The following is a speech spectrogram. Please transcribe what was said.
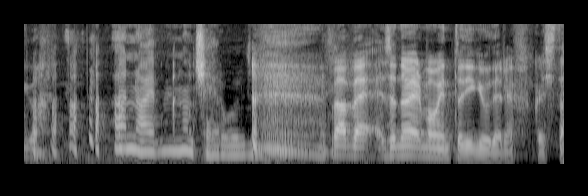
Ah no, eh, non c'ero quel giorno. Vabbè, secondo me è il momento di chiudere questa.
